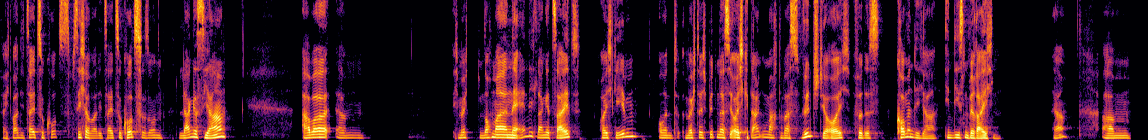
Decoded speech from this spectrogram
Vielleicht war die Zeit zu kurz, sicher war die Zeit zu kurz für so ein langes Jahr. Aber ähm, ich möchte nochmal eine ähnlich lange Zeit euch geben und möchte euch bitten, dass ihr euch Gedanken macht, was wünscht ihr euch für das kommende Jahr in diesen Bereichen? Ja, ähm,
